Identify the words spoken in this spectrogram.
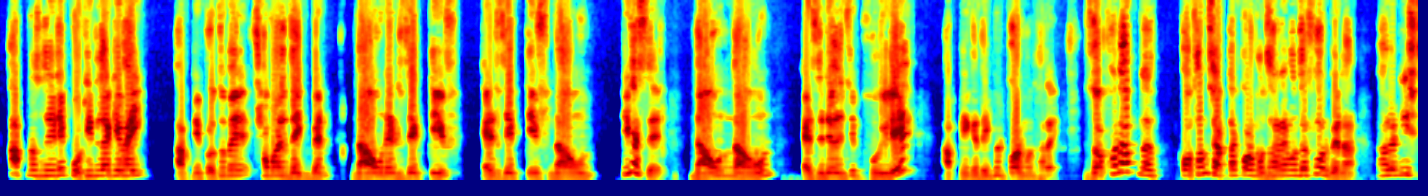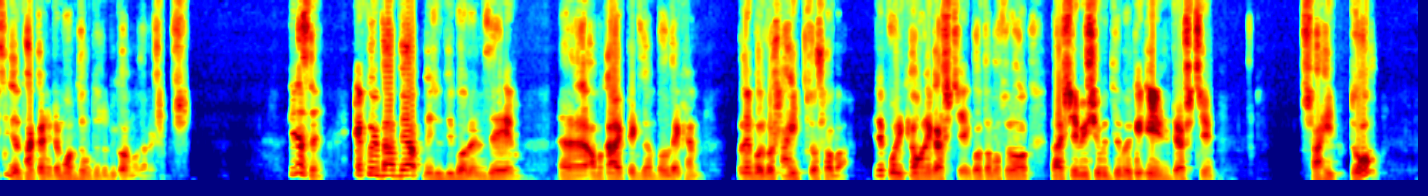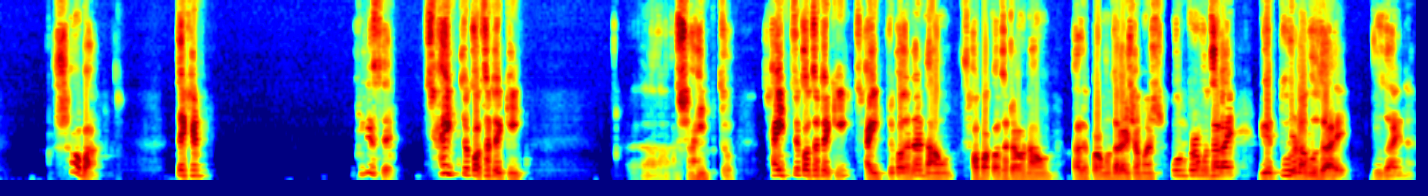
আপনার যদি এটা কঠিন লাগে ভাই, আপনি প্রথমে সমাস দেখবেন। নাউন এডজেক্টিভ এডজেক্টিভ নাউন ঠিক আছে? নাউন নাউন এডজেক্টিভ হইলে আপনি একে দেখবেন কর্মধারায়। যখন আপনার প্রথম চারটা কর্মধারার মধ্যে পড়বে না, তাহলে নিশ্চিন্তে থাকেন এটা মধ্যপদলোপী কর্মধারায় সমাস ঠিক আছে? একই ভাবে আপনি যদি বলেন যে আমাকে আরেকটা এক্সাম্পল দেখেন। তাহলে বলব সাহিত্য সভা। এটা পরীক্ষা অনেক আসছে। গত বছর রাজশাহী বিশ্ববিদ্যালয় এই ইউনিট আসছে। সাহিত্য সভা। দেখেন, ঠিক আছে? সাহিত্য কথাটা কি? সাহিত্য। সাহিত্য কথাটা কি? সাহিত্য কথাটা নাউন সভা কথাটাও নাউন তাহলে কর্মধারায় সমাস, কোন কর্মধারায়? যে তুলনা বোঝায় বোঝায় না।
